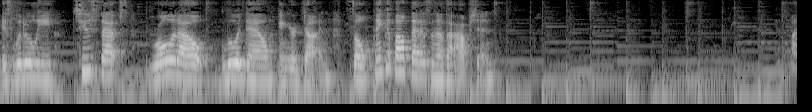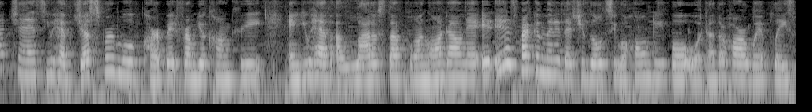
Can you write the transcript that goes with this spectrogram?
It's literally two steps, roll it out, glue it down, and you're done. So think about that as another option. Chance you have just removed carpet from your concrete and you have a lot of stuff going on down there, it is recommended that you go to a Home Depot or another hardware place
